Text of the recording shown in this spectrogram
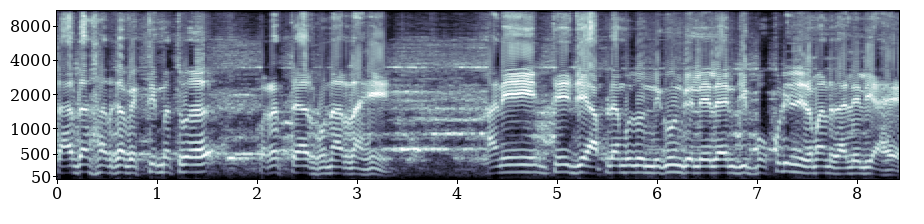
दादासारखं व्यक्तिमत्व परत तयार होणार नाही. आणि ते जे आपल्यामधून निघून गेलेले आणि जी बोकडी निर्माण झालेली आहे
